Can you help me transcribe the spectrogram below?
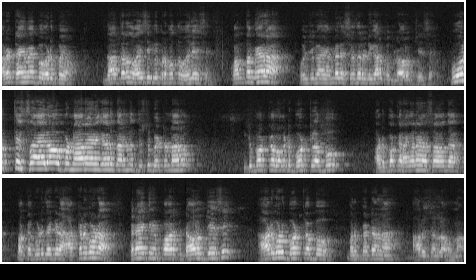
అరే టైం అయిపోయి ఓడిపోయాం. దాని తర్వాత వైసీపీ ప్రభుత్వం వదిలేసింది. కొంతమేర కొంచెంగా ఎమ్మెల్యే సీతారెడ్డి గారు కొంచెం డెవలప్ చేశారు. పూర్తి స్థాయిలో ఇప్పుడు నారాయణ గారు దాని మీద దృష్టి పెట్టున్నారు. ఇటుపక్క ఒకటి బోట్ క్లబ్బు అటుపక్క రంగనాథ స్వామి పక్క గుడి దగ్గర అక్కడ కూడా వినాయకుని పార్క్ డెవలప్ చేసి ఆడ కూడా బోట్ క్లబ్బు మనం పెట్టాలన్న ఆలోచనలో ఉన్నాం.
